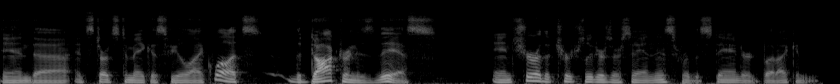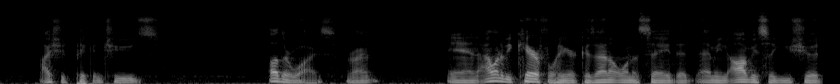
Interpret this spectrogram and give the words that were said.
and uh, it starts to make us feel like, well, it's the doctrine is this, and sure, the church leaders are saying this for the standard, but I can, I should pick and choose otherwise, right? And I want to be careful here because I don't want to say that. I mean, obviously, you should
